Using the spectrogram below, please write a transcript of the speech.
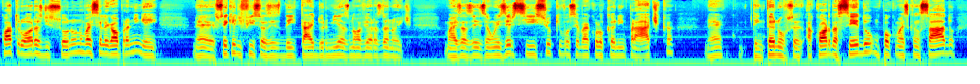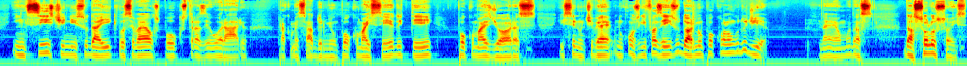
quatro horas de sono não vai ser legal para ninguém. Né? Eu sei que é difícil às vezes deitar e dormir às 9 horas da noite, mas às vezes é um exercício que você vai colocando em prática, né? Tentando, acorda cedo, um pouco mais cansado, insiste nisso daí que você vai aos poucos trazer o horário para começar a dormir um pouco mais cedo e ter um pouco mais de horas. E se não tiver, não conseguir fazer isso, dorme um pouco ao longo do dia. Né? É uma das, das soluções.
